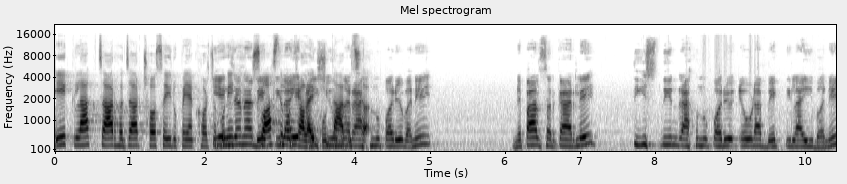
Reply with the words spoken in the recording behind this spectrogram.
एक लाख चार हजार छ सय रुपियाँ खर्च हुने स्वास्थ्य छ राख्नु पर्यो भने नेपाल सरकारले तिस दिन राख्नु पर्यो एउटा व्यक्तिलाई भने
